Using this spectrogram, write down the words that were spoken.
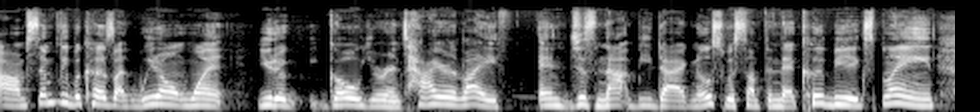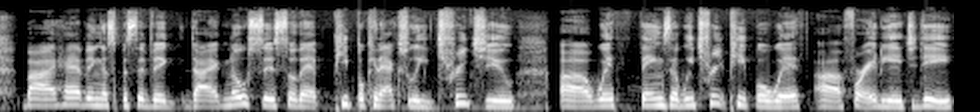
Um, simply because like we don't want you to go your entire life and just not be diagnosed with something that could be explained by having a specific diagnosis so that people can actually treat you uh, with things that we treat people with uh, for ADHD,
